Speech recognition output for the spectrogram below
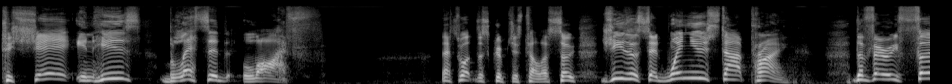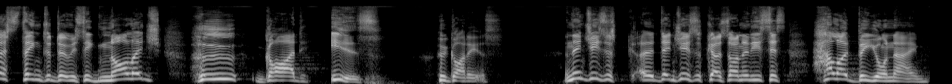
to share in His blessed life. That's what the scriptures tell us. So Jesus said, when you start praying, the very first thing to do is acknowledge who God is. Who God is. And then Jesus, uh, then Jesus goes on and he says, Hallowed be your name.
